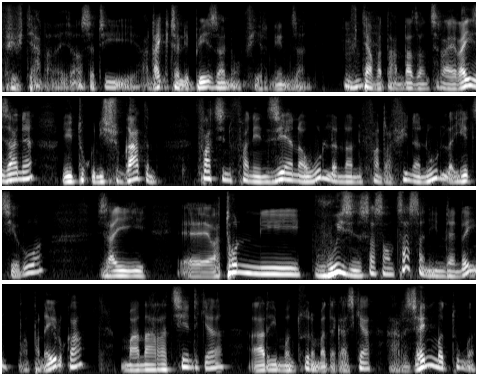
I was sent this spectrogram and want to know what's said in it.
fifidianana izany satria andraikitra lehibe izany eo amin'ny firenena izany. Ny mhm. fitiavan-tanindrazan'ny tsirairay izany a, ny tokony hisongadina fa tsy ny fanenjehana olona na ny fandrafiana ny olona etsy sy eroa izay eh, ataon'ny voiziny sasantsasany indraindray mampanaelo ka manaratsendrika ary mandotora Madagasikara ary izay ny matonga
